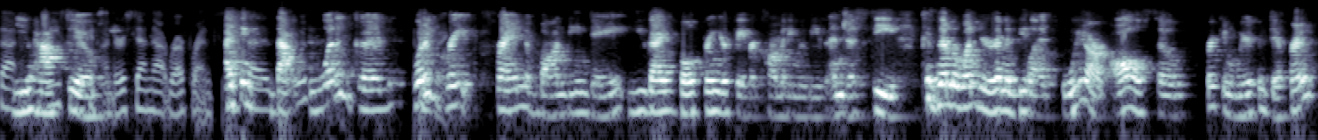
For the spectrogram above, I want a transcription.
that. You movie have so to understand that reference. I think that was what a good, what a great friend bonding day. You guys both bring your favorite comedy movies and just see. Because number one, you're gonna be like, we are all so freaking weirdly different,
